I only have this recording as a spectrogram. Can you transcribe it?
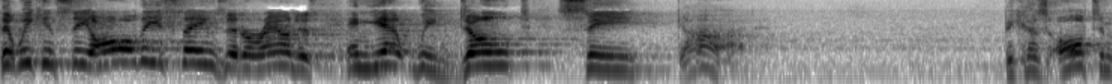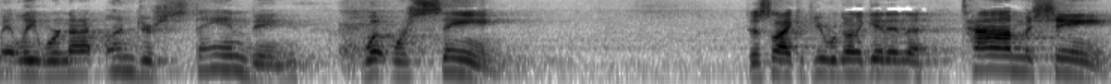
that we can see all these things that are around us, and yet we don't see God. Because ultimately, we're not understanding what we're seeing. Just like if you were going to get in a time machine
